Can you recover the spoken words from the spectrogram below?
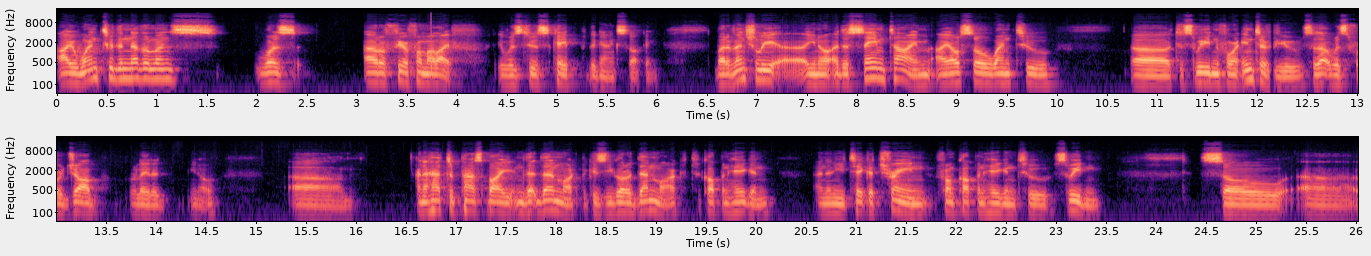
I went to the Netherlands was out of fear for my life. It was to escape the gang stalking. But eventually, uh, you know, at the same time, I also went to uh, to Sweden for an interview. So that was for job related, you know. Um, and I had to pass by Denmark because you go to Denmark to Copenhagen, and then you take a train from Copenhagen to Sweden. So uh,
